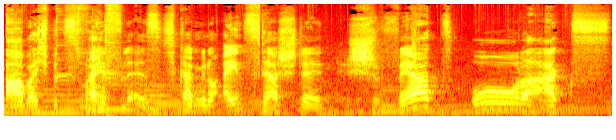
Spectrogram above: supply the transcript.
Aber ich bezweifle es. Ich kann mir nur eins herstellen. Schwert oder Axt?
